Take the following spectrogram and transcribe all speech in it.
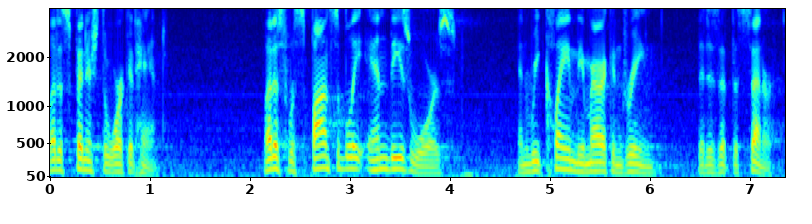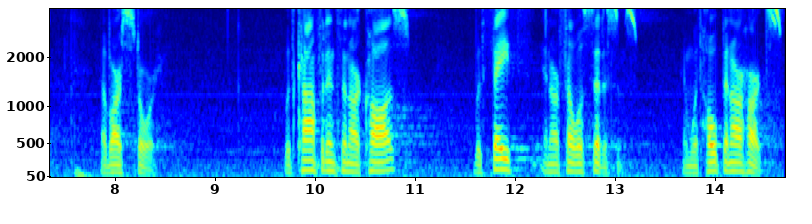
let us finish the work at hand. Let us responsibly end these wars and reclaim the American dream that is at the center of our story. With confidence in our cause, with faith in our fellow citizens, and with hope in our hearts,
